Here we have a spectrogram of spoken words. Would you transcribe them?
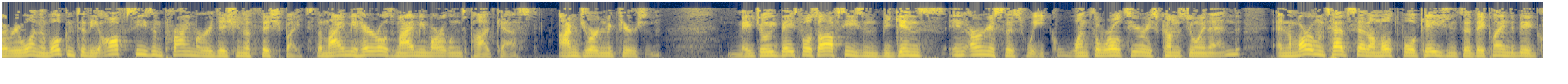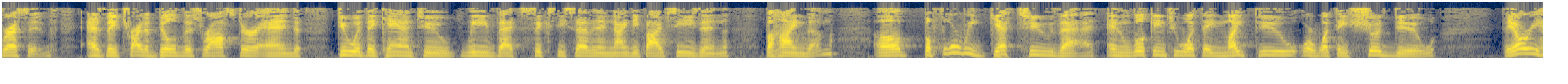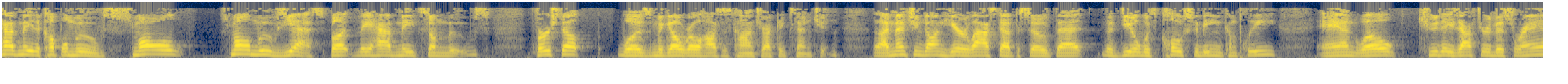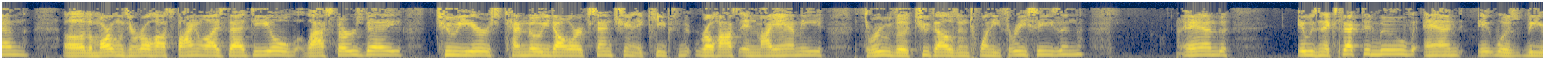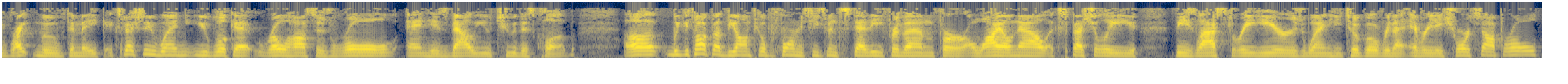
everyone, and welcome to the off-season primer edition of Fish Bites, the Miami Herald's Miami Marlins podcast. I'm Jordan McPherson. Major League Baseball's offseason begins in earnest this week once the World Series comes to an end, and the Marlins have said on multiple occasions that they plan to be aggressive as they try to build this roster and do what they can to leave that 67 and 95 season behind them. Uh, before we get to that and look into what they might do or what they should do, they already have made a couple moves. Small, small moves, yes, but they have made some moves. First up was Miguel Rojas' contract extension. I mentioned on here last episode that the deal was close to being complete, and well, two days after this ran, uh, the Marlins and Rojas finalized that deal last Thursday two years, $10 million extension. It keeps Rojas in Miami through the 2023 season. And it was an expected move and it was the right move to make, especially when you look at Rojas's role and his value to this club. Uh, we could talk about the on-field performance. He's been steady for them for a while now, especially these last three years when he took over that everyday shortstop role.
